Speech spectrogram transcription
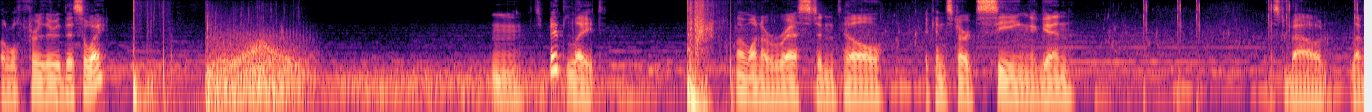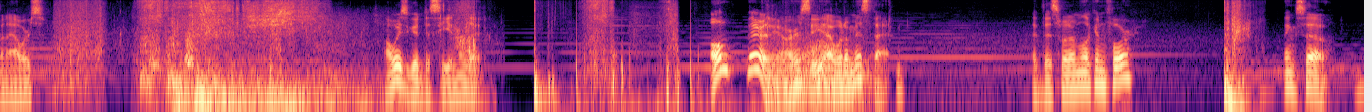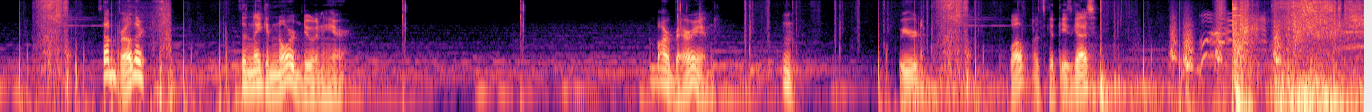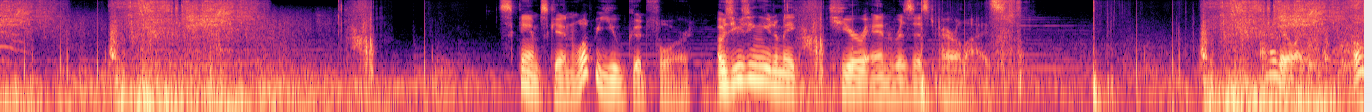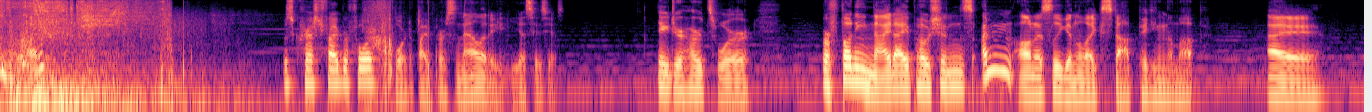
A little further this way. Hmm, it's a bit late. I want to rest until I can start seeing again. Just about 11 hours. Always good to see in the lit. Oh, there they are. See, I would have missed that. Is this what I'm looking for? I think so. What's up, brother? What's the Naked Nord doing here? A barbarian. Hmm. Weird. Well, let's get these guys. Scamp skin, what were you good for? I was using you to make cure and resist paralyze. They like, oh, what? Was crushed fiber for? Fortify personality. Yes, yes, yes. Danger hearts were for funny night eye potions. I'm honestly gonna like stop picking them up. I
